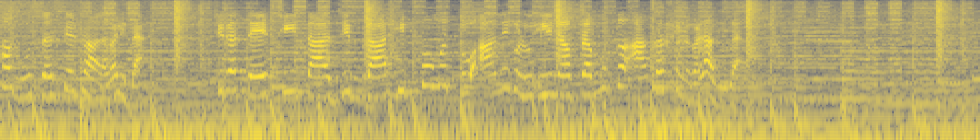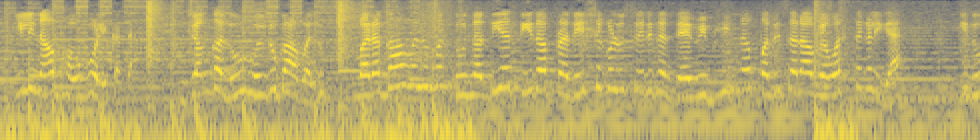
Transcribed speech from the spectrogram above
ಹಾಗೂ ಸಸ್ಯಜಾಲಗಳಿವೆ ಚಿರತೆ, ಚೀತಾ, ಜಿಬ್ರಾ, ಹಿಪ್ಪೋ ಮತ್ತು ಆನೆಗಳು ಇಲ್ಲಿನ ಪ್ರಮುಖ ಆಕರ್ಷಣೆಗಳಾಗಿವೆ. ಇಲ್ಲಿನ ಭೌಗೋಳಿಕತೆ. ಜಂಗಲು, ಹುಲ್ಲುಗಾವಲು, ಮರಗಾವಲು ಮತ್ತು ನದಿಯ ತೀರ ಪ್ರದೇಶಗಳು ಸೇರಿದಂತೆ ವಿಭಿನ್ನ ಪರಿಸರ ವ್ಯವಸ್ಥೆಗಳಿಗೆ ಇದು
